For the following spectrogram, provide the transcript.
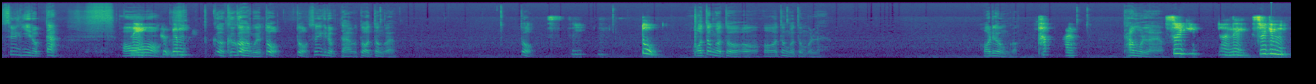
슬기롭다. 어, 네. 그게 뭐- 그, 그거 하고요. 또, 또, 슬기롭다 하고 또 어떤 거요? 또, 쓸- 또 어떤 것도, 어, 어, 어떤 것도 몰라요. 어려운 거. 다 알아요. 다 몰라요. 쓸기? 아, 네. 쓸기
